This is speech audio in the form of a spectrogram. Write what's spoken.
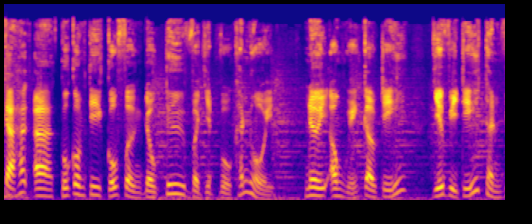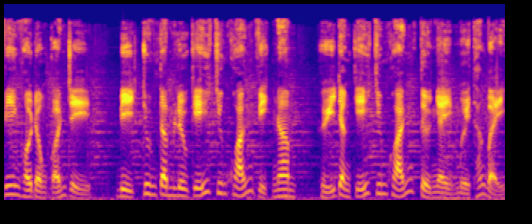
KHA của công ty cổ phần đầu tư và dịch vụ Khánh Hội, nơi ông Nguyễn Cao Trí giữ vị trí thành viên hội đồng quản trị, bị Trung tâm Lưu ký Chứng khoán Việt Nam hủy đăng ký chứng khoán từ ngày 10 tháng 7.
